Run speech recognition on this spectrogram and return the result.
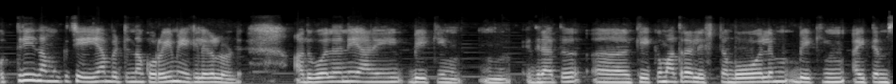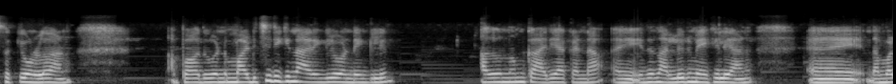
ഒത്തിരി നമുക്ക് ചെയ്യാൻ പറ്റുന്ന കുറേ മേഖലകളുണ്ട്. അതുപോലെ തന്നെയാണ് ഈ ബേക്കിംഗ്. ഇതിനകത്ത് കേക്ക് മാത്രമല്ല ഇഷ്ടംപോലെ ബേക്കിംഗ് ഐറ്റംസ് ഒക്കെ ഉള്ളതാണ്. അപ്പോൾ അതുകൊണ്ട് മടിച്ചിരിക്കുന്ന ആരെങ്കിലും ഉണ്ടെങ്കിൽ അതൊന്നും കാര്യാക്കണ്ട. ഇത് നല്ലൊരു മേഖലയാണ്. നമ്മൾ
